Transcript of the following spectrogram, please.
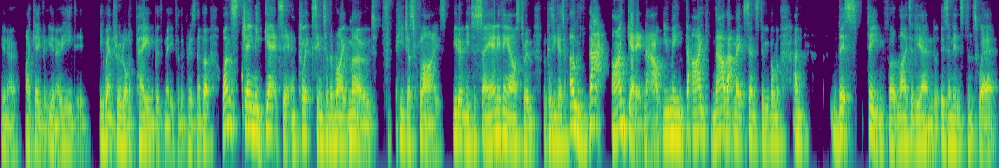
You know, I gave it. You know, he he went through a lot of pain with me for the prisoner. But once Jamie gets it and clicks into the right mode, he just flies. You don't need to say anything else to him because he goes, "Oh, that I get it now. You mean that I now that makes sense to me." And this theme for light at the end is an instance where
